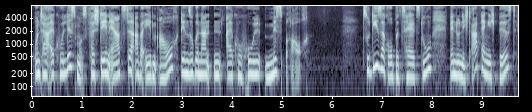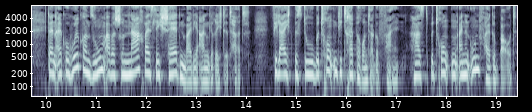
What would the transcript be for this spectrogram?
Unter Alkoholismus verstehen Ärzte aber eben auch den sogenannten Alkoholmissbrauch. Zu dieser Gruppe zählst du, wenn du nicht abhängig bist, dein Alkoholkonsum aber schon nachweislich Schäden bei dir angerichtet hat. Vielleicht bist du betrunken die Treppe runtergefallen, hast betrunken einen Unfall gebaut.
